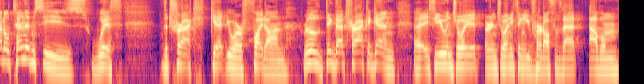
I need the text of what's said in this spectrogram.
Suicidal tendencies with the track Get Your Fight On. Really dig that track again. Uh, if you enjoy it or enjoy anything you've heard off of that album,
